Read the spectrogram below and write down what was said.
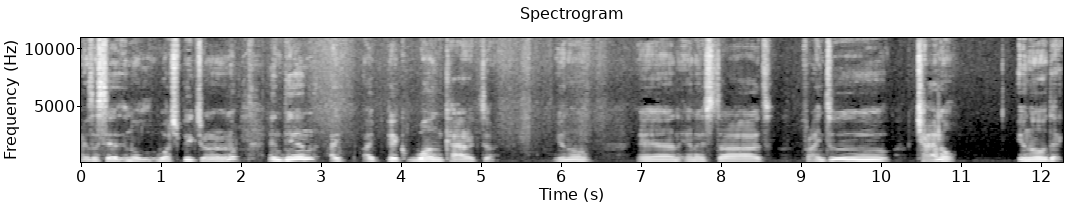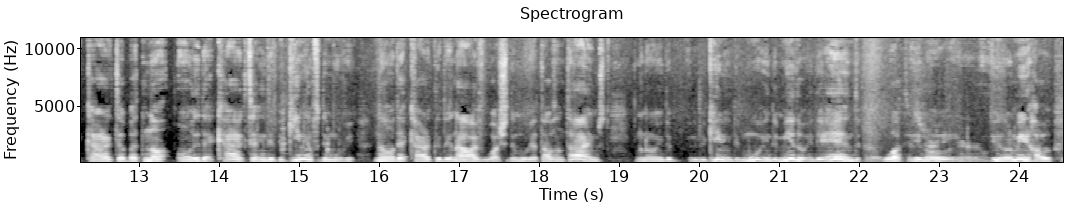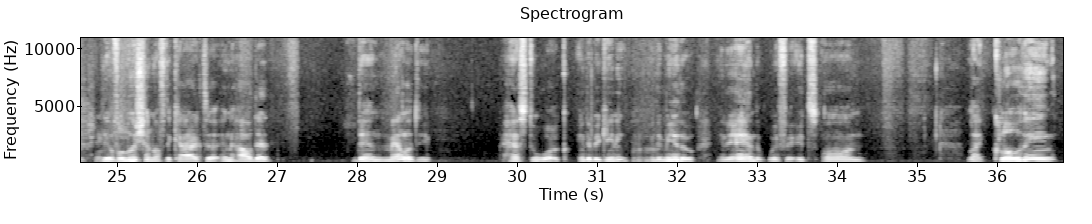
as I said, you know, watch picture, no, no, no, and then I I pick one character, you know, and and I start trying to channel, you know, that character, but not only that character in the beginning of the movie. No, that character that now I've watched the movie a thousand times. You know, in the in the beginning, the mo- in the middle, in the end, Uh, what you know, you know what I mean? How the evolution of the character and how that then melody has to work in the beginning, Mhm. in the middle, in the end with its own like clothing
